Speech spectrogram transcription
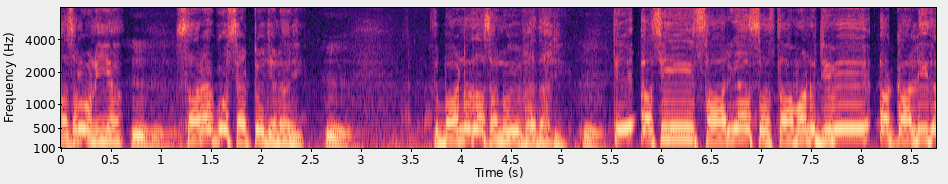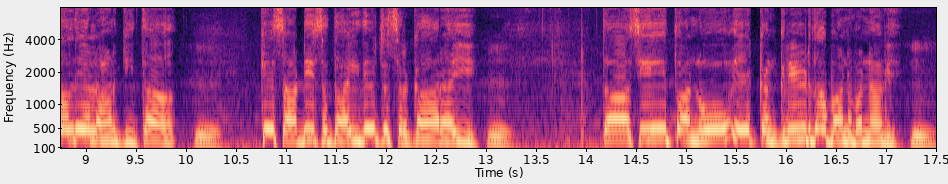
ਫਸਲ ਹੋਣੀ ਆ। ਸਾਰਾ ਕੁਝ ਸੈੱਟ ਹੋ ਜਾਣਾ ਜੀ। ਤੇ ਬੰਨ ਦਾ ਸਾਨੂੰ ਇਹ ਫਾਇਦਾ ਜੀ। ਤੇ ਅਸੀਂ ਸਾਰੀਆਂ ਸੰਸਥਾਵਾਂ ਨੂੰ ਜਿਵੇਂ ਅਕਾਲੀ ਦਲ ਨੇ ਐਲਾਨ ਕੀਤਾ ਕਿ ਸਾਡੀ 27 ਦੇ ਵਿੱਚ ਸਰਕਾਰ ਆਈ ਤਾਂ ਅਸੀਂ ਤੁਹਾਨੂੰ ਇਹ ਕੰਕਰੀਟ ਦਾ ਬੰਨ ਬੰਨਾਂਗੇ। ਹੂੰ।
